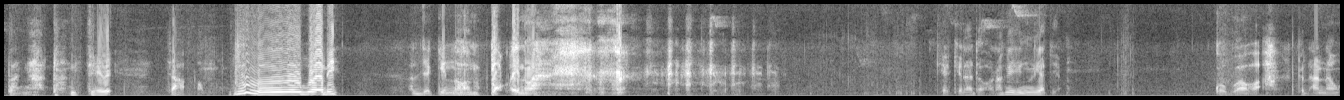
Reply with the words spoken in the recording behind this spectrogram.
ternyata nih cewek cakep juga nih. Rezeki nompok ini lah. Kira-kira ada orang yang ngeliat ya? Gue bawa ke danau.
